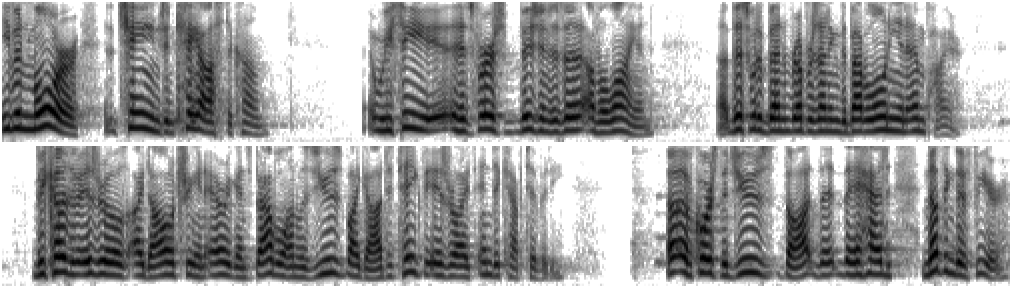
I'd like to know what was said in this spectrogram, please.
even more change and chaos to come. We see his first vision is of a lion. Uh, this would have been representing the Babylonian Empire. Because of Israel's idolatry and arrogance, Babylon was used by God to take the Israelites into captivity. Uh, of course, the Jews thought that they had nothing to fear.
